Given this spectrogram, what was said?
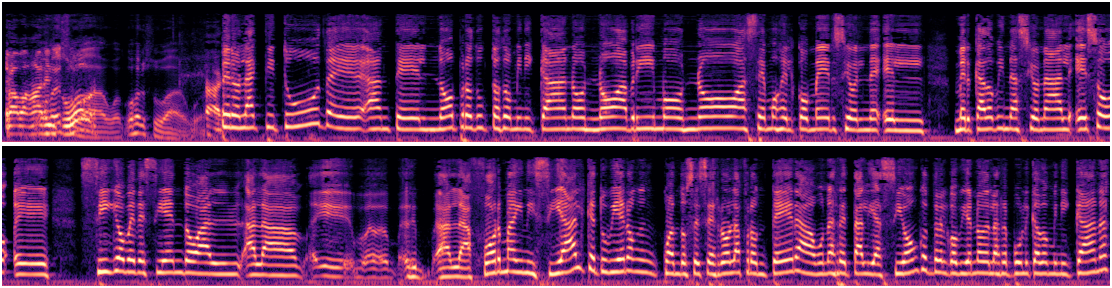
trabajar coger en su, su obra. agua, coger su agua. Pero la actitud de, ante el no productos dominicanos, no abrimos, no hacemos el comercio, el, el mercado binacional, eso eh, sigue obedeciendo al, a, la, eh, a la forma inicial que tuvieron cuando se cerró la frontera, a una retaliación contra el gobierno de la República Dominicana,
